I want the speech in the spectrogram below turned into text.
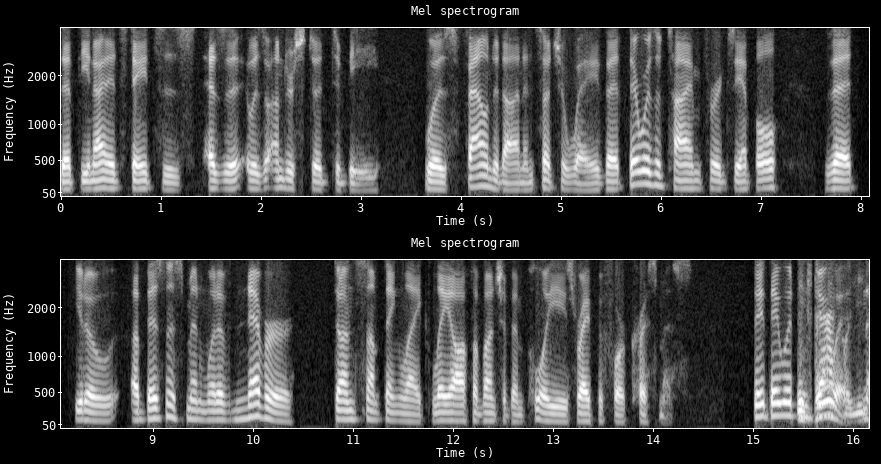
that the United States is, as it was understood to be, was founded on in such a way that there was a time, for example, that you know a businessman would have never done something like lay off a bunch of employees right before Christmas. They they wouldn't exactly. do it. You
